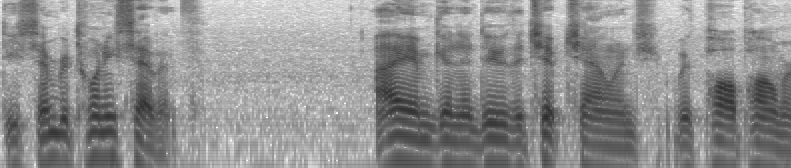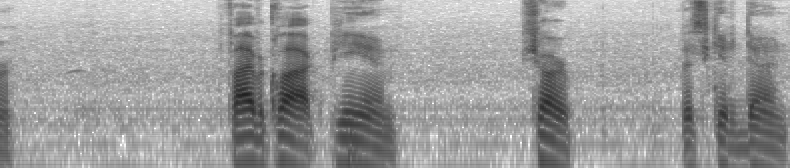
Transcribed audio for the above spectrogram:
December 27th. I am going to do the chip challenge with Paul Palmer. 5 o'clock p.m. Sharp. Let's get it done.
